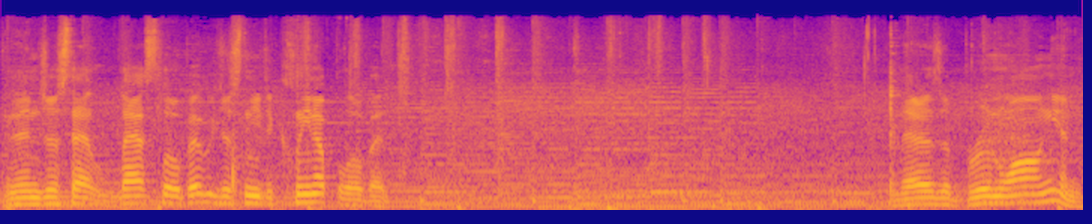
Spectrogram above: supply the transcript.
And then just that last little bit, we just need to clean up a little bit. And that is a Brunoise onion.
